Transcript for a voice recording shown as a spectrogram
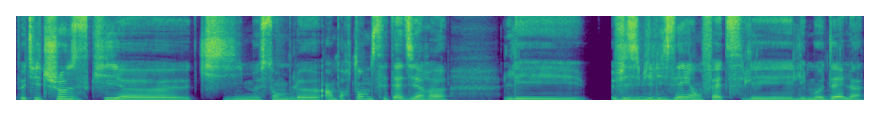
petites choses qui, euh, qui me semblent importantes, c'est-à-dire les visibiliser en fait les, les modèles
